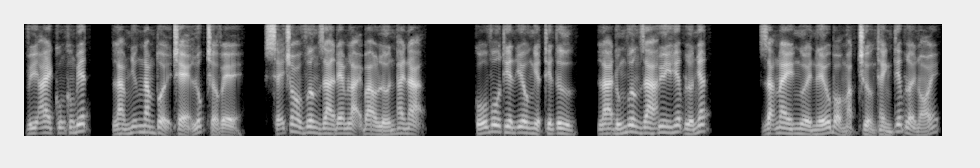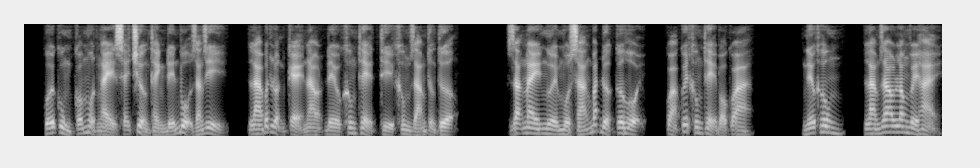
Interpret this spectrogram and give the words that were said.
Vì ai cũng không biết, làm những năm tuổi trẻ lúc trở về, sẽ cho vương gia đem lại bao lớn tai nạn. Cố vô thiên yêu nghiệt thiên tư, là đúng vương gia uy hiếp lớn nhất. Dạng này người nếu bỏ mặc trưởng thành tiếp lời nói, cuối cùng có một ngày sẽ trưởng thành đến bộ dáng gì, là bất luận kẻ nào đều không thể thì không dám tưởng tượng. Dạng này người một sáng bắt được cơ hội, quả quyết không thể bỏ qua. Nếu không, làm giao long về hải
